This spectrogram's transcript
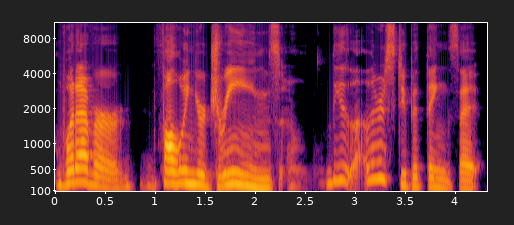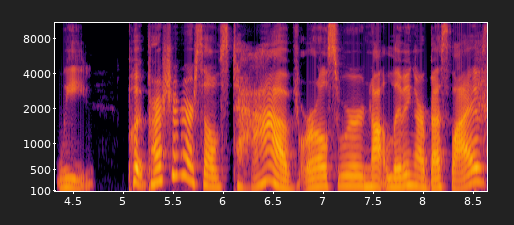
whatever following your dreams these other stupid things that we put pressure on ourselves to have or else we're not living our best lives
